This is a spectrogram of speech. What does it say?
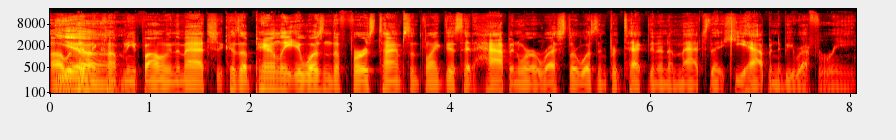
uh, within the company following the match because apparently it wasn't the first time something like this had happened where a wrestler wasn't protected in a match that he happened to be refereeing.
